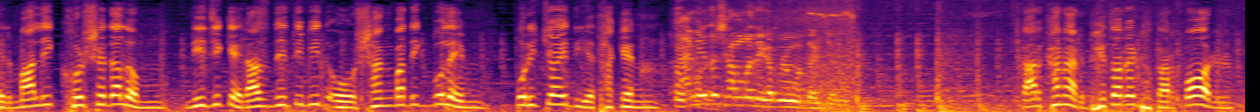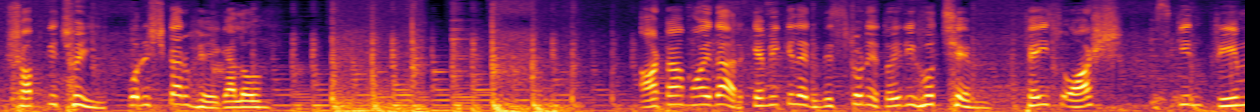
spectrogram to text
এর মালিক খোরশেদ আলম নিজেকে রাজনীতিবিদ ও সাংবাদিক বলে পরিচয় দিয়ে থাকেন। আমিও তো সাংবাদিক আপনার মতো একজন। কারখানার ভেতরে ঢোকার পর সবকিছুই পরিষ্কার হয়ে গেল। আটা ময়দার কেমিক্যালের মিশ্রণে তৈরি হচ্ছে face wash skin cream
